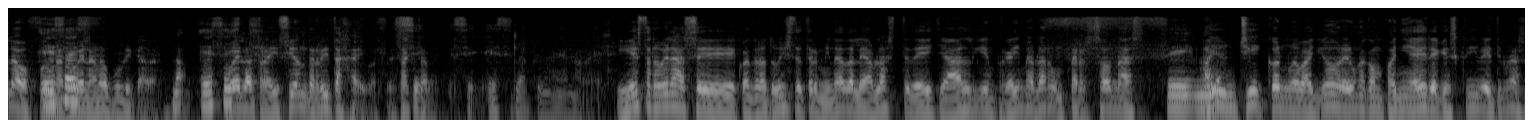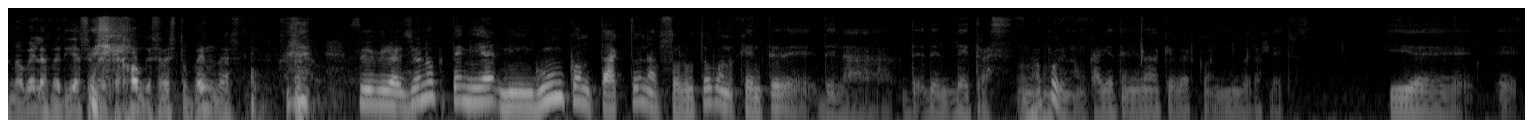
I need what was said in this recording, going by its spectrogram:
novela o fue una novela no publicada? No, esa Fue La traición de Rita Hayworth, exactamente. Sí, sí, es la primera novela. Y esta novela, cuando la tuviste terminada, ¿le hablaste de ella a alguien? Porque ahí me hablaron personas. Sí, Hay un chico en Nueva York, en una compañía aérea, que escribe, tiene unas novelas metidas en el cajón que son estupendas. Sí, mira, yo no tenía ningún contacto en absoluto con gente de, la, de, letras, ¿no? porque nunca había tenido nada que ver con el mundo de las letras. Y, eh, eh,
